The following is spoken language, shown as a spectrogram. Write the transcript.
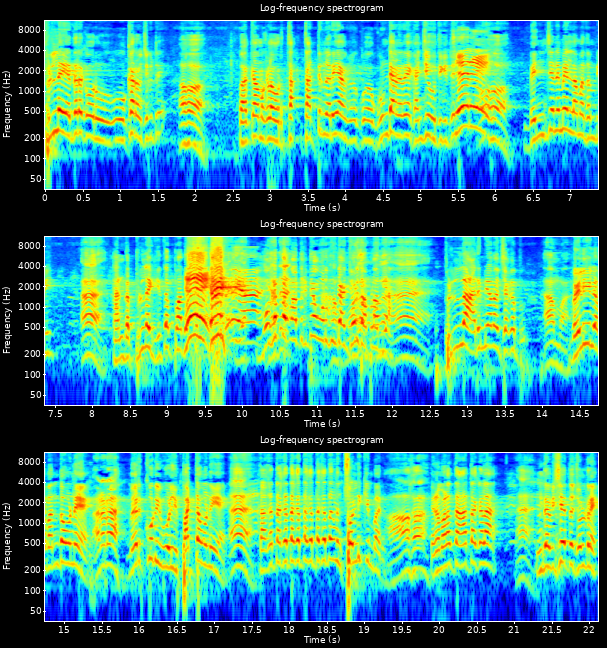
பிள்ளை எதிரக்க ஒரு உட்கார வச்சுக்கிட்டு ஓஹோ. அக்கா மக்களை ஒரு த- தட்டு நிறைய கு- குண்டா நிறைய கஞ்சி ஊத்திக்கிட்டு சரி. ஓஹோ. வெஞ்சனமே இல்லாம தம்பி. அந்த பிள்ளை இத பார்த்து முகத்தை? பார்த்துக்கிட்டே ஒரு குண்டா ஜோடி சாப்பிடலாம். பிள்ளை அருமையான சிகப்பு. ஆமா. வெளியில வந்தவனே அடடா. மெர்க்குரி ஒளி பட்டவனே. தக தக தக தக தக தகன்னு சொல்லிக்கும் பாரு. ஆஹா. என்ன வளர்த்த ஆத்தாக்களா ஆ. இந்த விஷயத்த சொல்றேன்.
